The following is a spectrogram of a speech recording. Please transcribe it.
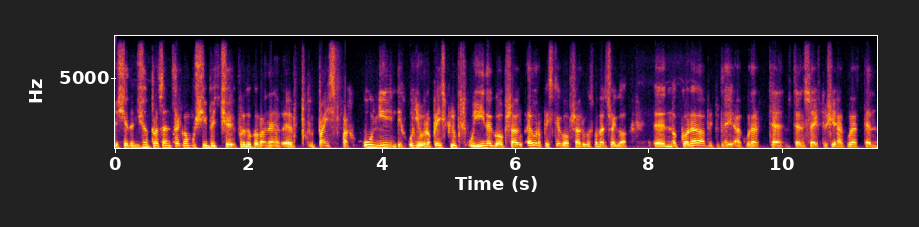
70% tego musi być produkowane w państwach unijnych, Unii Europejskiej lub z unijnego obszaru, europejskiego obszaru gospodarczego. No Korea by tutaj akurat ten, ten SAFE, tu się akurat ten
